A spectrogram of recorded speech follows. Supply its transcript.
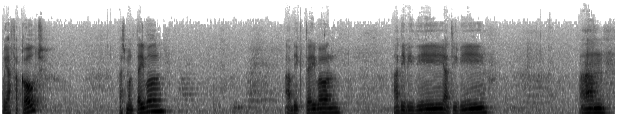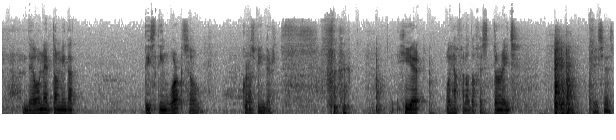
We have a couch, a small table, a big table, a DVD, a TV, and the owner told me that this thing works, so cross fingers. Here we have a lot of storage places.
